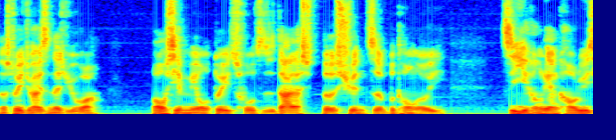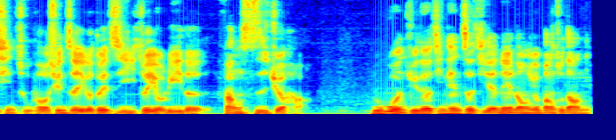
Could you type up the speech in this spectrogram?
那所以就还是那句话，保险没有对错，只是大家的选择不同而已。自己衡量考虑清楚后，选择一个对自己最有利的方式就好。如果你觉得今天这集的内容有帮助到你，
